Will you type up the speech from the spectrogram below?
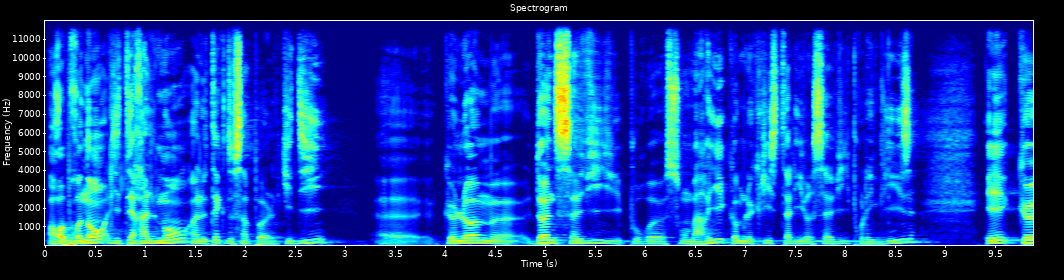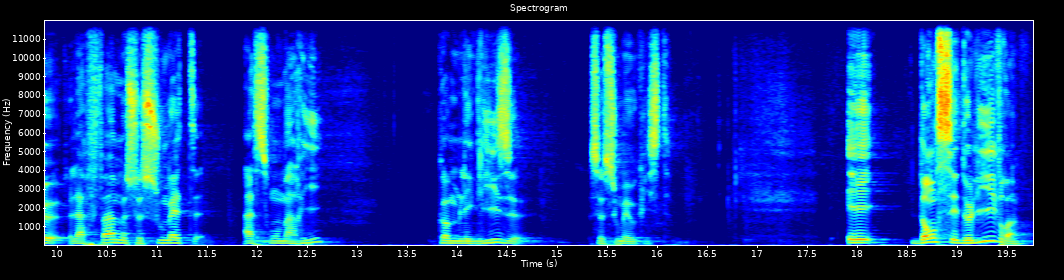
En reprenant littéralement le texte de Saint Paul qui dit euh, que l'homme donne sa vie pour euh, son mari comme le Christ a livré sa vie pour l'Église et que la femme se soumette à son mari comme l'Église se soumet au Christ. Et dans ces deux livres,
